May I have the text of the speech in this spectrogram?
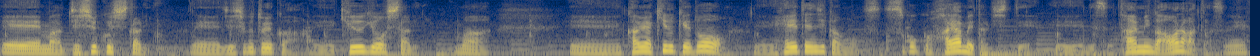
えー、まあ、自粛したり、えー、自粛というか、えー、休業したり、まあ、え髪は切るけど、え閉店時間をすごく早めたりして、えですね、タイミングが合わなかったんですね。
